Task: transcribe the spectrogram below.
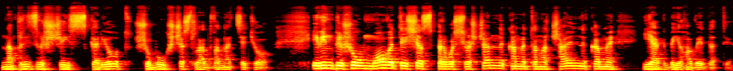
на прізвище Іскаріот, що був з числа дванадцятьох. І він пішов мовитися з первосвященниками та начальниками, як би його видати.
